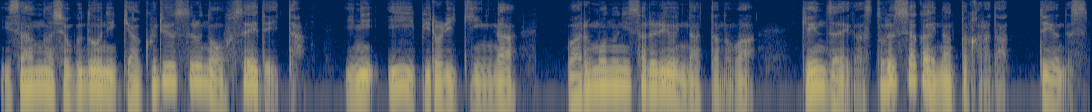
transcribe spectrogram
胃酸が食道に逆流するのを防いでいた。胃にいいピロリ菌が悪者にされるようになったのは現在がストレス社会になったからだっていうんです。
